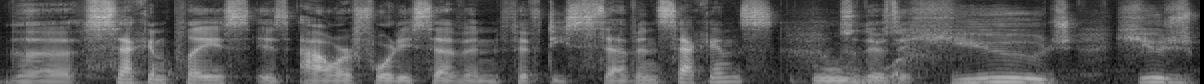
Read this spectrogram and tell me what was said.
The second place is hour 47 57 seconds. So there's a huge huge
